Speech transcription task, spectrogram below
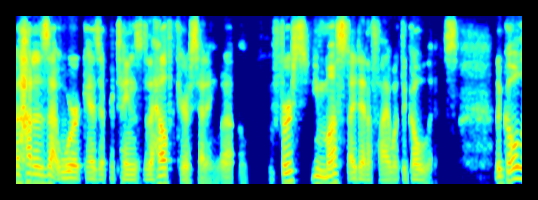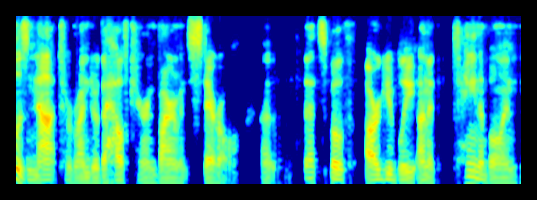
But how does that work as it pertains to the healthcare setting? Well, first, you must identify what the goal is. The goal is not to render the healthcare environment sterile. Uh, that's both arguably unattainable and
